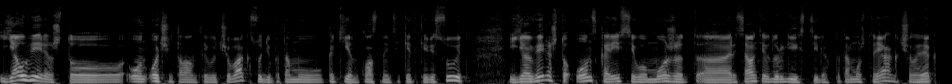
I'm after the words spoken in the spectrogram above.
я уверен, что он очень талантливый чувак, судя по тому, какие он классные этикетки рисует. И я уверен, что он, скорее всего, может э, рисовать и в других стилях, потому что я как человек,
